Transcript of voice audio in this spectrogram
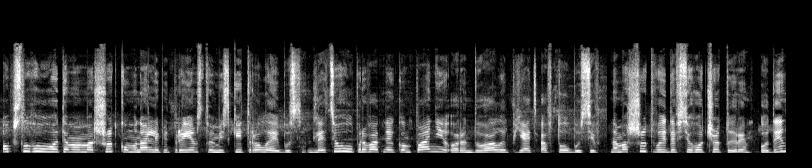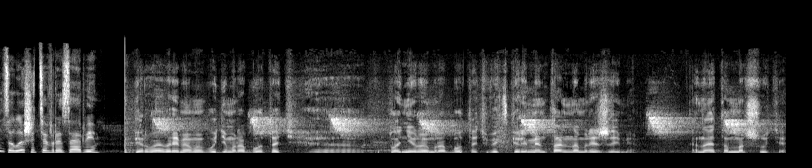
Обслуговуватиме маршрут комунальне підприємство Міський тролейбус. Для цього у приватної компанії орендували 5 автобусів. На маршрут вийде всього 4. Один залишиться в резерві. Первое время мы будем работать, э, планируем работать в экспериментальном режиме на этом маршруте.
